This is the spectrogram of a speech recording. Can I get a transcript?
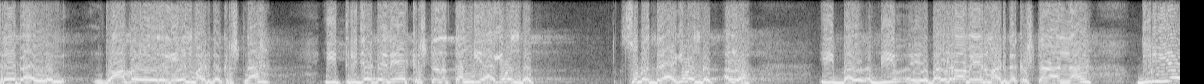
ತ್ರೇತಾಯುಗದಲ್ಲಿ, ದ್ವಾಪರಯುಗದಲ್ಲಿ ಏನು ಮಾಡಿದ ಕೃಷ್ಣ? ಈ ತ್ರಿಜಟನೆ ಕೃಷ್ಣನ ತಂಗಿಯಾಗಿ ಬಂದದ್ದು, ಸುಭದ್ರೆಯಾಗಿ ಬಂದದ್ದು, ಅಲ್ವಾ? ಈ ಬಲ್ ಬಲರಾಮ ಏನು ಮಾಡಿದ ಕೃಷ್ಣನನ್ನ? ದುರ್ಯೋ,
